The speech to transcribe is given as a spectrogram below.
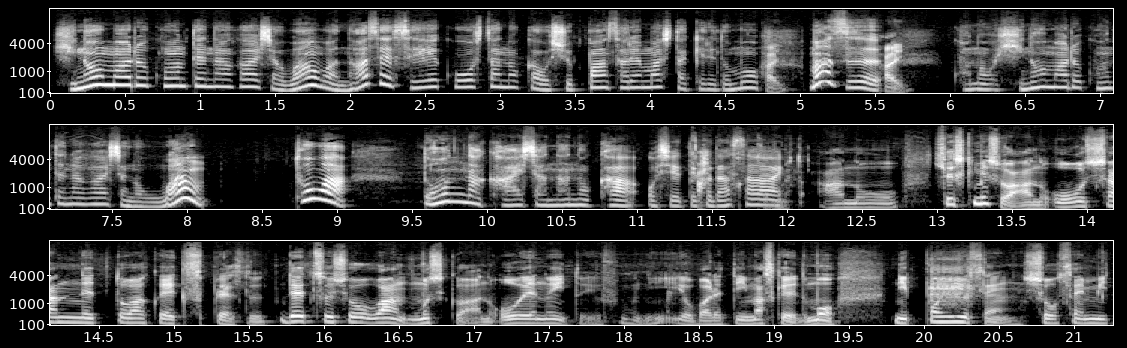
日の丸コンテナ会社ワンはなぜ成功したのかを出版されましたけれども、はい、まず、はい、この日の丸コンテナ会社のワンとはどんな会社なのか教えてください。あの正式名称はあのオーシャンネットワークエクスプレスで通称ワンもしくはあの ONE というふうに呼ばれていますけれども日本郵船商船三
